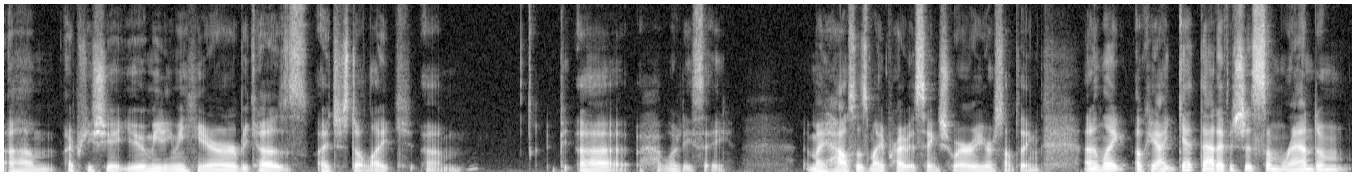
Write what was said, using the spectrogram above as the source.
um, I appreciate you meeting me here because I just don't like um, uh, what did he say? My house is my private sanctuary or something. And I'm like, okay, I get that if it's just some random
